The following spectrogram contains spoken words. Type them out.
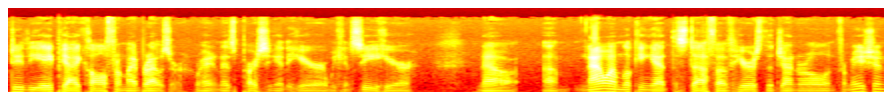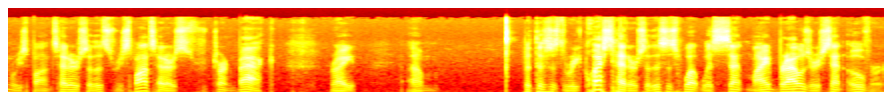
do the API call from my browser, right? And it's parsing it here. We can see here. Now um, now I'm looking at the stuff of here's the general information, response header. So this response header is returned back, right? Um, but this is the request header. So this is what was sent, my browser sent over.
